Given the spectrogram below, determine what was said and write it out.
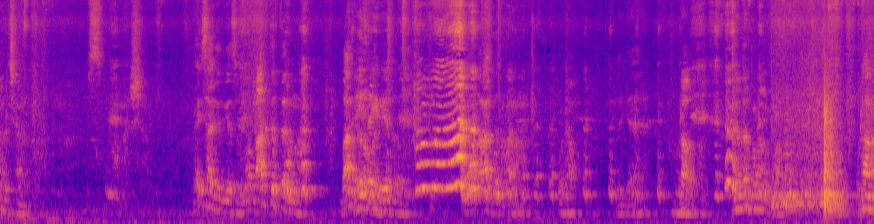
अच्छा। कैसा गिर गया सुनो बात करते रहो। ना बात करो। कैसा गिर गया सुनो? उठाओ। ठीक है। उठाओ। जल्दी पकड़ो उठाओ। उठाना।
